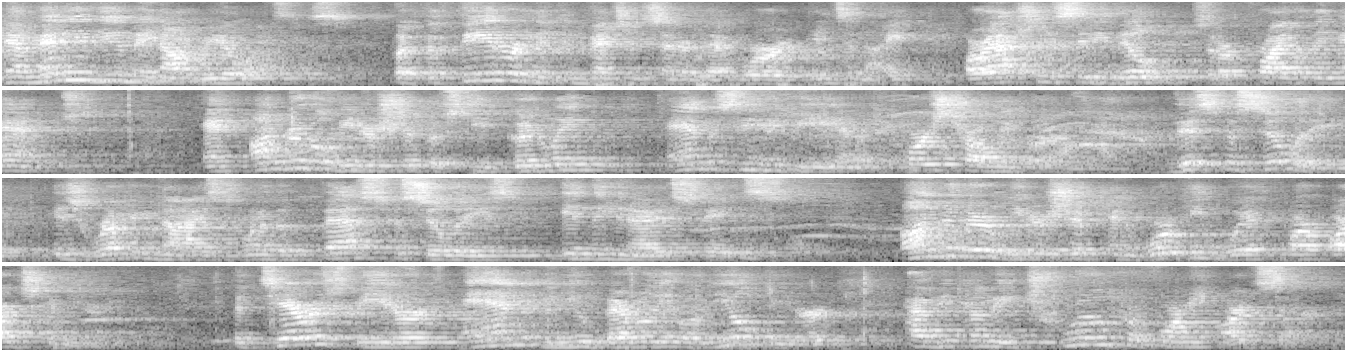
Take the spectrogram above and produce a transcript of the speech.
Now, many of you may not realize this, but the theater and the convention center that we're in tonight are actually city buildings that are privately managed. And under the leadership of Steve Goodling and the CVB, and of course Charlie Beirne, this facility is recognized as one of the best facilities in the United States. Under their leadership and working with our arts community, the Terrace Theater and the new Beverly O'Neill Theater have become a true performing arts center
